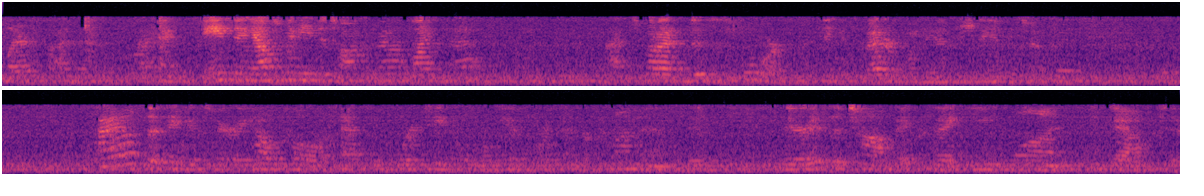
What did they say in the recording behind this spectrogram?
Clarify that, Okay. right? Anything else we need to talk about like that? That's what I- this is for. I think it's better when we understand each other. I also think it's very helpful as the board people, when we have board member comments, if there is a topic that you want staff to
